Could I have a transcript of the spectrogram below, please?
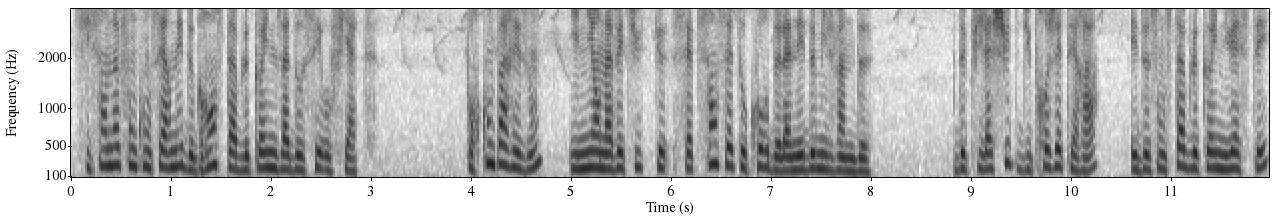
609 ont concerné de grands stablecoins adossés au fiat. Pour comparaison, il n'y en avait eu que 707 au cours de l'année 2022. Depuis la chute du projet Terra et de son stablecoin UST,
